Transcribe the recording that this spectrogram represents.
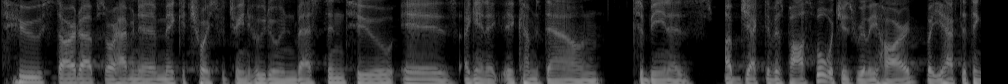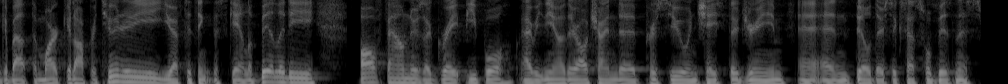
two startups or having to make a choice between who to invest into is again it, it comes down to being as objective as possible, which is really hard, but you have to think about the market opportunity. You have to think the scalability. All founders are great people. You know, they're all trying to pursue and chase their dream and, and build their successful business.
